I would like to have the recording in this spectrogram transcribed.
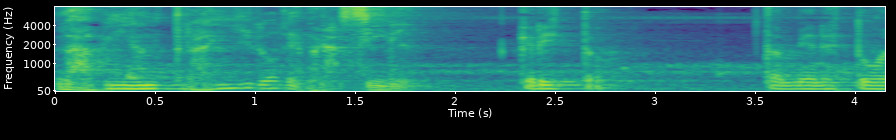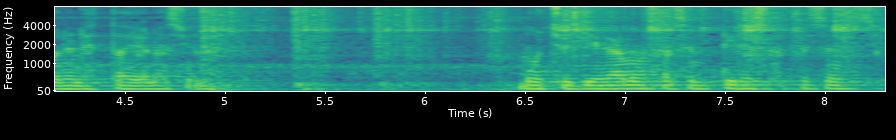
la habían traído de Brasil. Cristo también estuvo en el Estadio Nacional. Muchos llegamos a sentir esa presencia.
